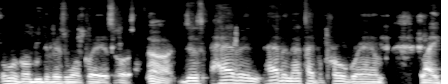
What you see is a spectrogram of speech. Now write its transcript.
who are going to be Division One players. So uh, just having having that type of program, like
